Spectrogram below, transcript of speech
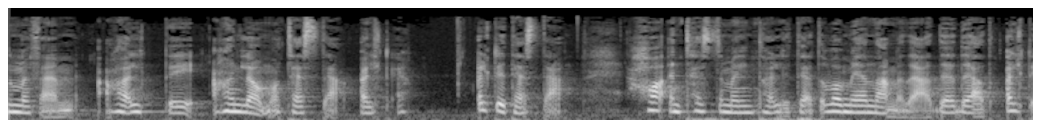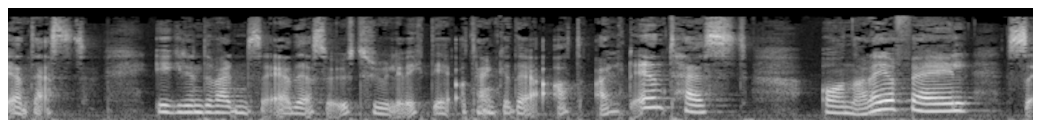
Nummer fem alltid, handler om å teste. Alltid. Alltid teste. Ha en testementalitet. Og hva mener jeg med det? Det er det at alt er en test. I gründerverdenen så er det så utrolig viktig å tenke det at alt er en test. Og når jeg gjør feil, så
